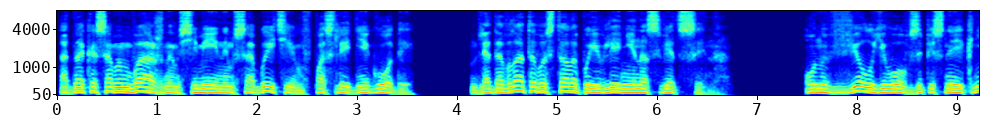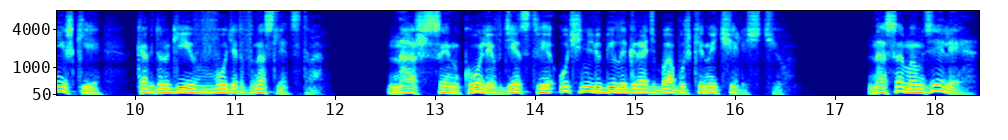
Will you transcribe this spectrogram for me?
Однако самым важным семейным событием в последние годы для Довлатова стало появление на свет сына. Он ввел его в записные книжки, как другие вводят в наследство. Наш сын Коля в детстве очень любил играть бабушкиной челюстью. На самом деле,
